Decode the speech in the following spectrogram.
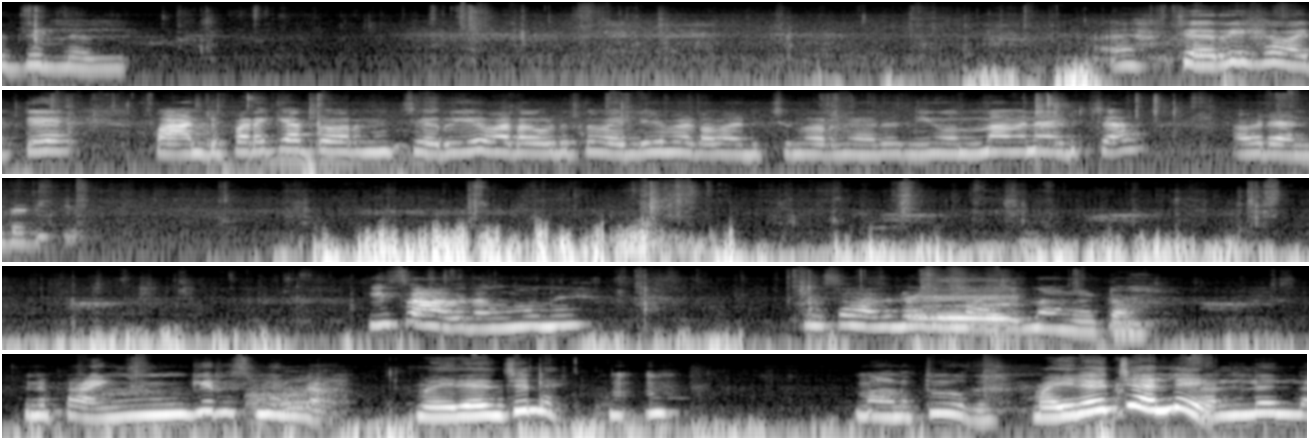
ഇതില്ലല്ലോ. ചെറിയ മറ്റേ പാണ്ടിപ്പടയ്ക്കകത്ത് പറഞ്ഞ് ചെറിയ വട കൊടുത്ത് വലിയ വടം അടിച്ചെന്ന് പറഞ്ഞാൽ നീ ഒന്നവനെ അടിച്ചാൽ അവർ രണ്ടടിക്കും. ഈ സാധനം തോന്നി ഈ സാധനം ഒരു മരുന്നാണ് കേട്ടോ. പിന്നെ ഭയങ്കര സ്മെല്ലാ. മൈലാഞ്ചല്ലേ? മണത്തു നോക്ക് മൈലാഞ്ചി അല്ലേ? അല്ലല്ല.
